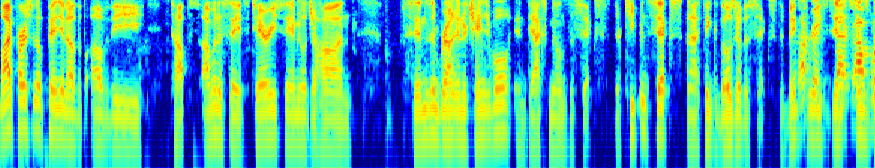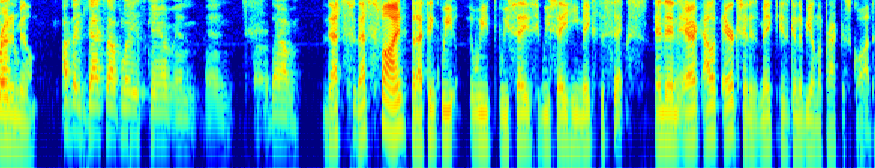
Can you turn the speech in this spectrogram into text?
my personal opinion of the of the tops, I'm gonna say it's Terry, Samuel, Jahan, Sims and Brown interchangeable, and Dax Milne's the sixth. They're keeping six, and I think those are the six. The big three: Sims, Sims Brown, and Milne. I think Dax outplays Cam and and uh, Dyami that's that's fine, but I think we we we say we say he makes the six, and then Eric Alec Erickson is make is going to be on the practice squad.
